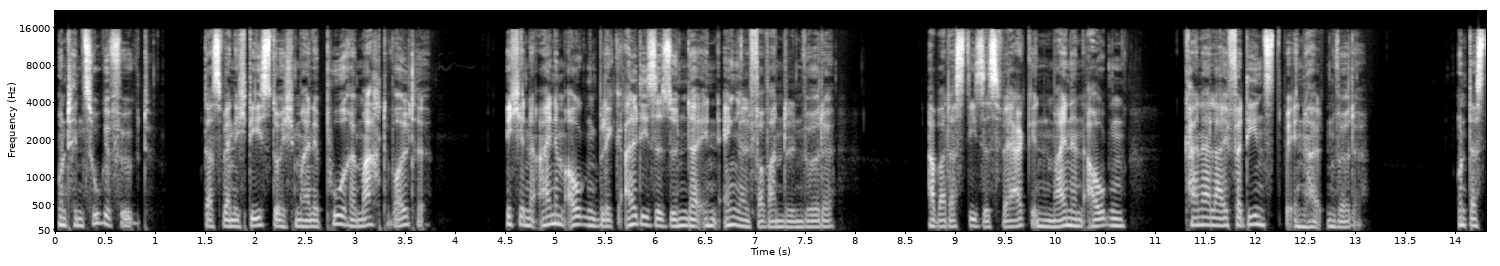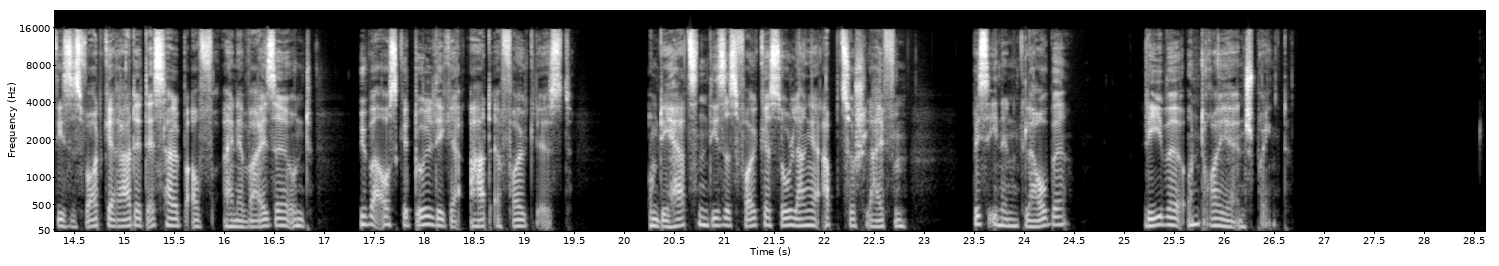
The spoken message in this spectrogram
und hinzugefügt, dass wenn ich dies durch meine pure Macht wollte, ich in einem Augenblick all diese Sünder in Engel verwandeln würde, aber dass dieses Werk in meinen Augen keinerlei Verdienst beinhalten würde, und dass dieses Wort gerade deshalb auf eine weise und überaus geduldige Art erfolgt ist, um die Herzen dieses Volkes so lange abzuschleifen, bis ihnen Glaube, Liebe und Reue entspringt.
